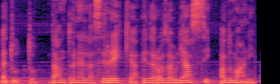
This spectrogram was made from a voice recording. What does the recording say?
è tutto. Da Antonella Serrecchia e da Rosa Uliassi, a domani.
